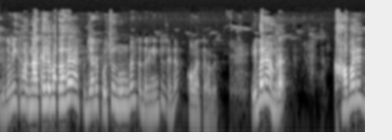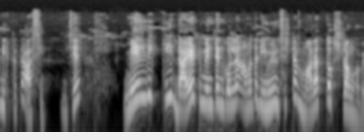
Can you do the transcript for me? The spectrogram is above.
একদমই না খেলে ভালো হয়, আর যারা প্রচুর নুন খান তাদের কিন্তু সেটা কমাতে হবে। এবারে আমরা খাবারের দিকটাতে আসি, যে মেনলি কি ডায়েট মেনটেন করলে আমাদের ইমিউন সিস্টেম মারাত্মক স্ট্রং হবে?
